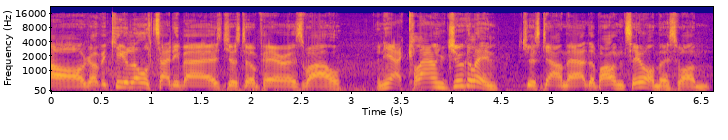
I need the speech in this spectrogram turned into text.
Oh, got the cute little teddy bears just up here as well. And yeah, clown juggling just down there at the bottom too on this one.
